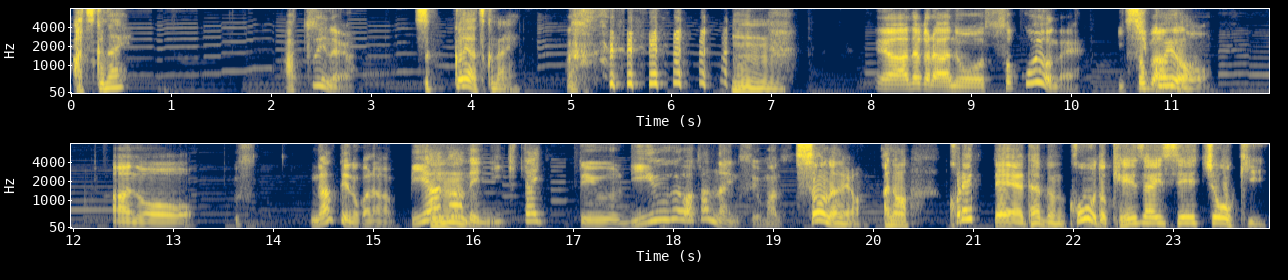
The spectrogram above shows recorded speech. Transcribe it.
暑くない？暑いのよ。すっごい暑くない？うん。いやーだからあのそこよね。一番のよあのなんていうのかなビアガーデンに行きたいっていう理由がわかんないんですよ、まず。そうなのよ。あの、これって多分高度経済成長期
